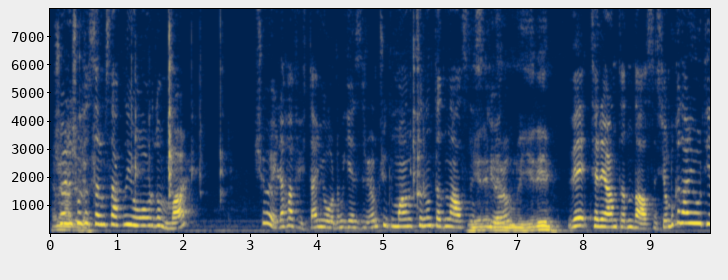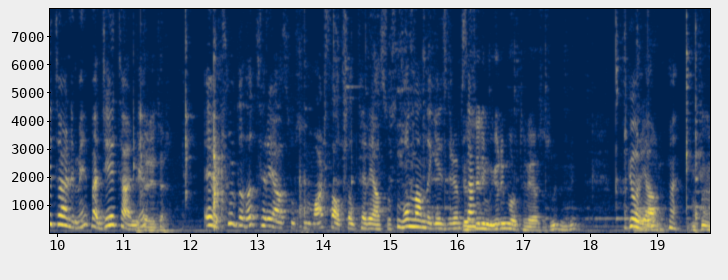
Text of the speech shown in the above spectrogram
hemen Şöyle şurada halledelim. sarımsaklı yoğurdum var. Şöyle hafiften yoğurdumu gezdiriyorum. Çünkü mantının tadını alsın Yerim ben istiyorum. bunu yerim. Ve tereyağının tadını da alsın istiyorum. Bu kadar yoğurt yeterli mi? Bence yeterli. Yeter yeter. Evet şurada da tereyağı sosum var. Salçalı tereyağı sosum. Ondan da gezdiriyorum. Göstereyim bir göreyim mi o tereyağı sosunu bir göreyim. gör yavrum. Heh.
